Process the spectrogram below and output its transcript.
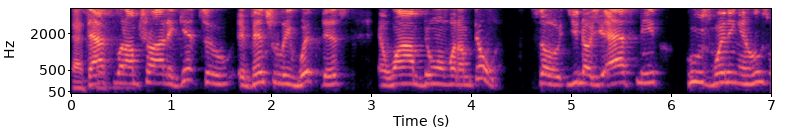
That's, that's what I'm trying to get to eventually with this, and why I'm doing what I'm doing. So, you know, you ask me who's winning and who's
